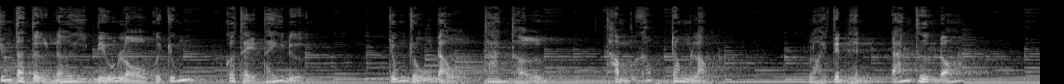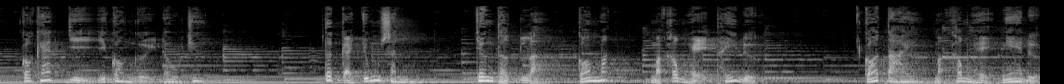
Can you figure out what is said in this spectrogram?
Chúng ta từ nơi biểu lộ của chúng Có thể thấy được. Chúng rủ đầu than thở, Thầm khóc trong lòng. Loại tình hình đáng thương đó Có khác gì với con người đâu chứ? Tất cả chúng sanh, Chân thật là có mắt mà không hề thấy được, Có tai mà không hề nghe được.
